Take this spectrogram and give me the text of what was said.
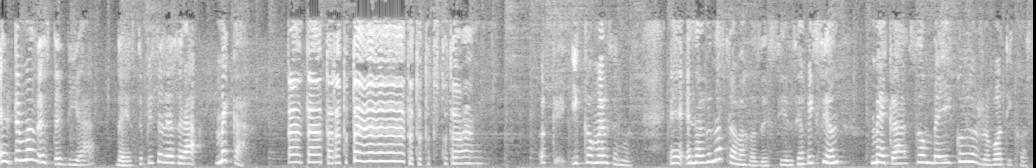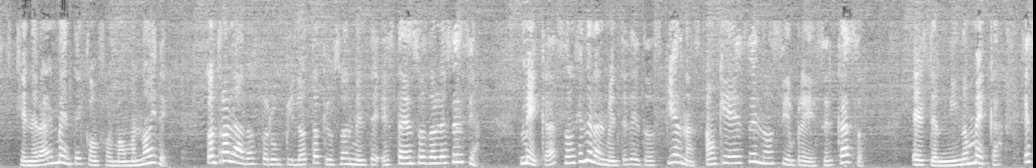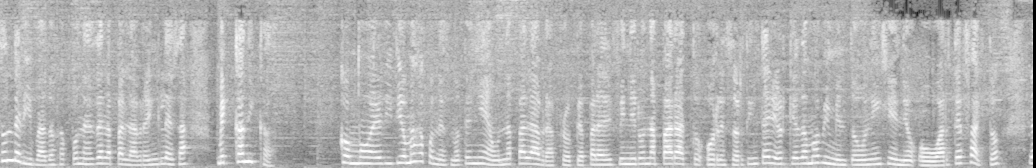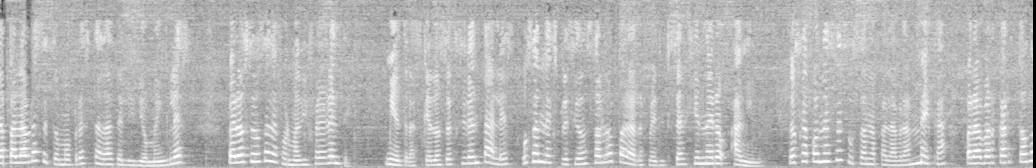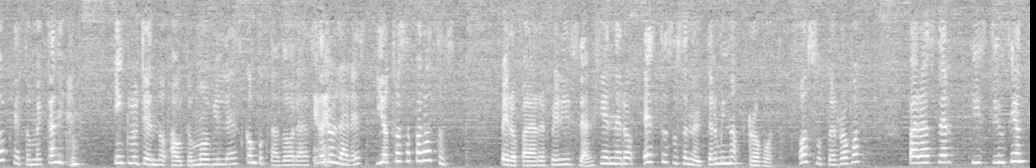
El tema de este día, de este episodio será Mecha. Ok, y comencemos. Eh, en algunos trabajos de ciencia ficción, mecha son vehículos robóticos, generalmente con forma humanoide, controlados por un piloto que usualmente está en su adolescencia. Mechas son generalmente de dos piernas, aunque ese no siempre es el caso. El término mecha es un derivado japonés de la palabra inglesa mechanical, Como el idioma japonés no tenía una palabra propia para definir un aparato o resorte interior que da movimiento a un ingenio o artefacto, la palabra se tomó prestada del idioma inglés, pero se usa de forma diferente, mientras que los occidentales usan la expresión solo para referirse al género anime. Los japoneses usan la palabra mecha para abarcar todo objeto mecánico, incluyendo automóviles, computadoras, celulares y otros aparatos pero para referirse al género, estos usan el término robot o super robot para hacer distinción.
